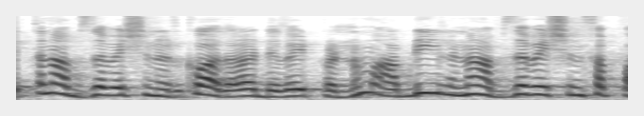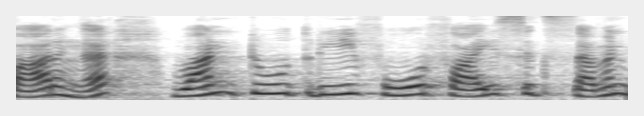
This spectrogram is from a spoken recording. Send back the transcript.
எத்தனை அப்சர்வேஷன் இருக்கோ அதெல்லாம் டிவைட் பண்ணணும். அப்படி இல்லைனா அப்சர்வேஷன்ஸை பாருங்கள் one two three four five six seven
